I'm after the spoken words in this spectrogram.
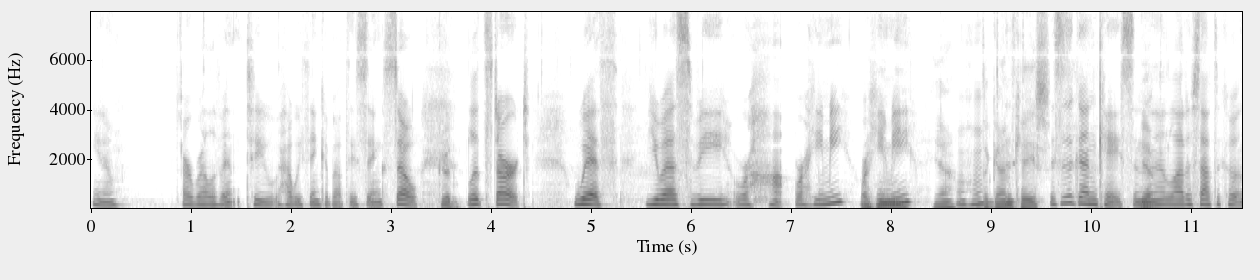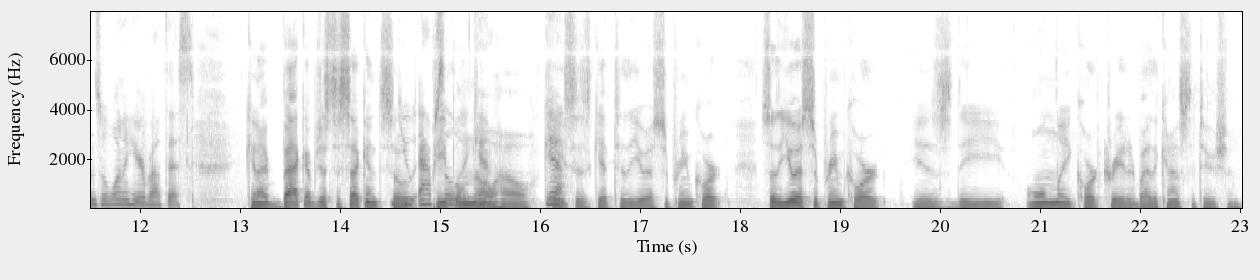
you know, are relevant to how we think about these things. So, Good. let's start with U.S. v. Rah- Rahimi. Rahimi. Yeah, mm-hmm. the gun this, case. This is a gun case, and yep. a lot of South Dakotans will want to hear about this. Can I back up just a second so people know can. how cases yeah. get to the U.S. Supreme Court? So, the U.S. Supreme Court is the only court created by the Constitution.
